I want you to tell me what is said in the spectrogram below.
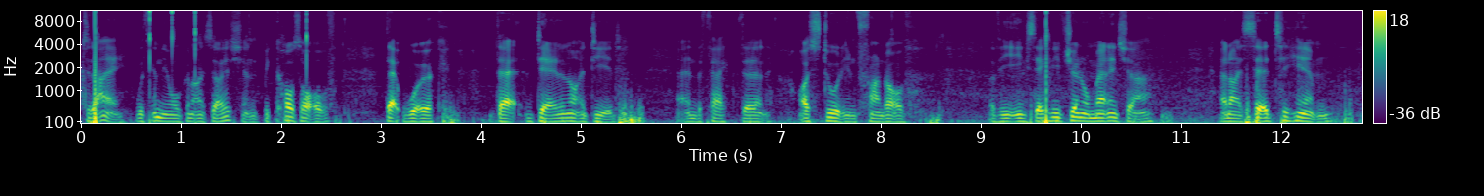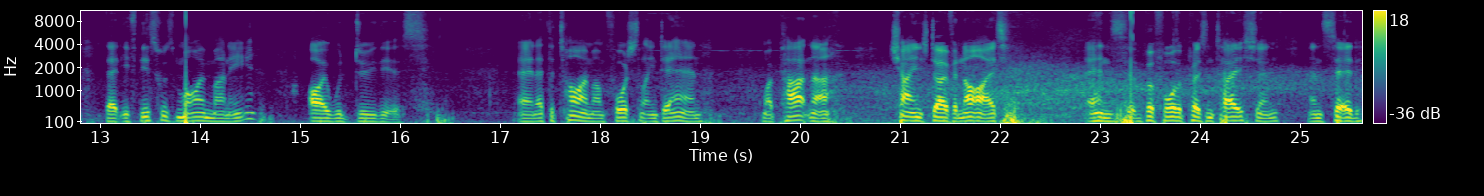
today within the organisation because of that work that Dan and I did, and the fact that I stood in front of the executive general manager and I said to him that if this was my money, I would do this. And at the time, unfortunately, Dan, my partner, changed overnight and before the presentation and said,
